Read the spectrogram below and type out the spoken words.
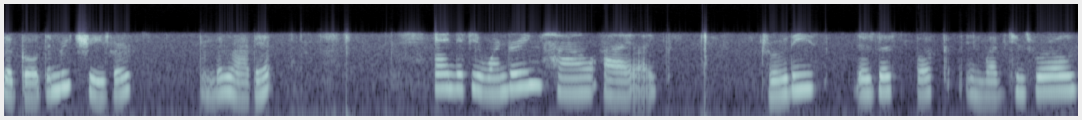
the golden retriever and the rabbit. And if you're wondering how I like drew these, there's this book in Webkinz World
